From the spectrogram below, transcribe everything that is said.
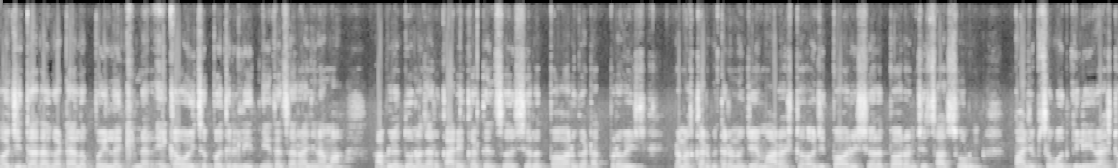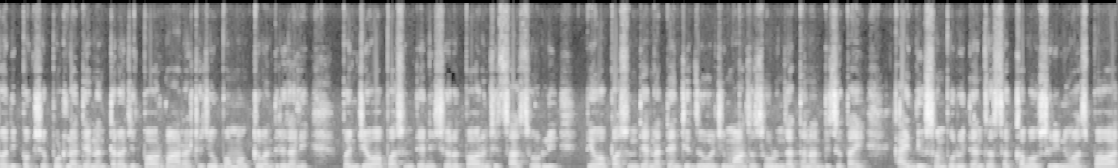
अजितदादा गटाला पहिलं खिंडार एका ओळीचं पत्र लिहित नेत्याचा राजीनामा. आपल्या दोन हजार कार्यकर्त्यांसह शरद पवार गटात प्रवेश. नमस्कार मित्रांनो जय महाराष्ट्र. अजित पवार हे शरद पवारांची साथ सोडून भाजपसोबत गेले. राष्ट्रवादी पक्ष फुटला. त्यानंतर अजित पवार महाराष्ट्राचे उपमुख्यमंत्री झाले. पण जेव्हापासून त्यांनी शरद पवारांची साथ सोडली तेव्हापासून त्यांना त्यांची जवळची माणसं सोडून जाताना दिसत आहे. काही दिवसांपूर्वी त्यांचा सख्खाभाऊ श्रीनिवास पवार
